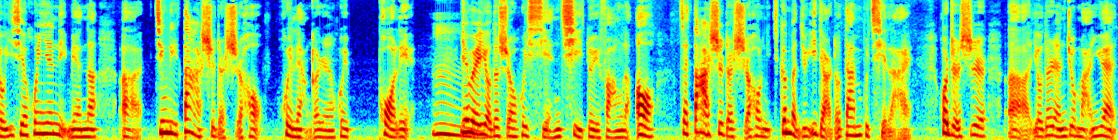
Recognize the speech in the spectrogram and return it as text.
有一些婚姻里面呢？啊，经历大事的时候，会两个人会破裂，嗯，因为有的时候会嫌弃对方了。哦，在大事的时候，你根本就一点都担不起来，或者是呃，有的人就埋怨。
